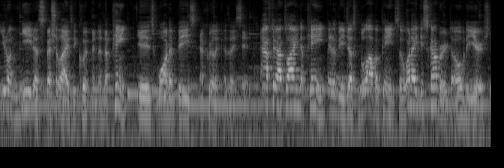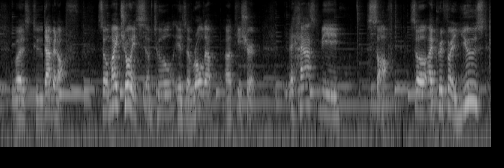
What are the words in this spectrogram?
You don't need a specialized equipment, and the paint is water-based acrylic, as I said. After applying the paint, it'll be just blob of paint. So what I discovered over the years was to dab it off. So my choice of tool is a rolled up uh, t-shirt it has to be soft. So I prefer used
